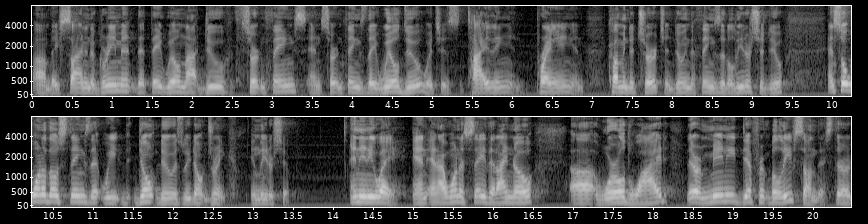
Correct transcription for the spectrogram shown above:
um, they sign an agreement that they will not do certain things, and certain things they will do, which is tithing and praying and coming to church and doing the things that a leader should do. And so, one of those things that we don't do is we don't drink in leadership in any way. And, and I want to say that I know uh, worldwide, there are many different beliefs on this. There are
